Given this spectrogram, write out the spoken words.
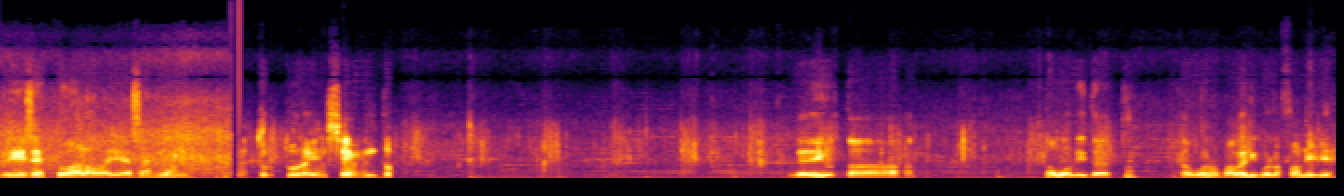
Miren, esa es toda la bahía de San Juan. Una estructura ahí en cemento. Le digo, está, está bonito esto. Está bueno para venir con la familia.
